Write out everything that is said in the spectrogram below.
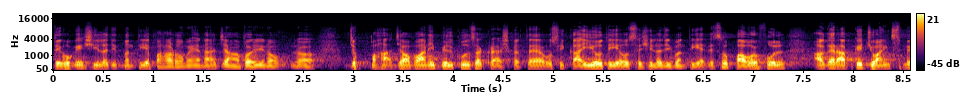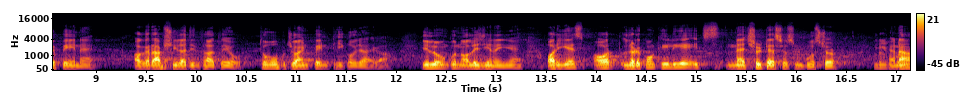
देखोगे शीला जीत बनती है पहाड़ों में है ना जहाँ पर यू नो जब पहा- जहाँ पानी बिल्कुल सा क्रैश करता है उसकी काई होती है उससे शिलाजीत बनती है। सो पावरफुल अगर आपके जॉइंट्स में पेन है अगर आप शिलाजीत खाते हो तो वो जॉइंट पेन ठीक हो जाएगा। ये लोगों को नॉलेज ही नहीं है। और ये और लड़कों के लिए इट्स नेचुरल टेस्टोस्टेरोन बूस्टर है ना?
